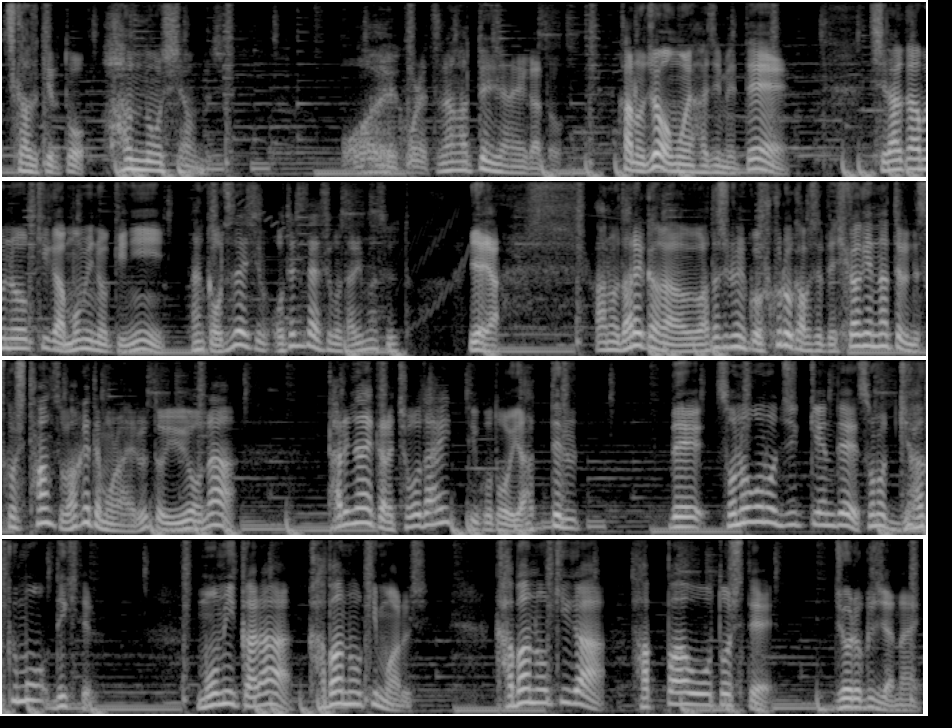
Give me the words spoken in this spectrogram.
近づけると反応しちゃうんですよ。おいこれ繋がってんじゃないかと。彼女は思い始めて白樺の木がモミの木に何かお手伝いしお手伝いすることあります？と。いやいやあの誰かが私のにこう袋をかぶせて日陰になってるんで少しタンス分けてもらえる？というような足りないからちょうだいっていうことをやってる。でその後の実験でその逆もできてる。もみからカバの木もあるしカバの木が葉っぱを落として常緑樹じゃない。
